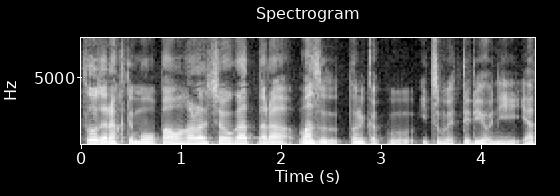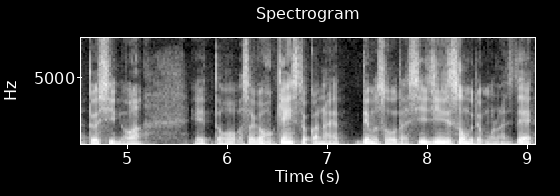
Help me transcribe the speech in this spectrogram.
そうじゃなくても、パワハラの症があったら、まず、とにかく、いつも言ってるようにやってほしいのは、えっと、それが保健師とかなでもそうだし、人事総務でも同じで、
